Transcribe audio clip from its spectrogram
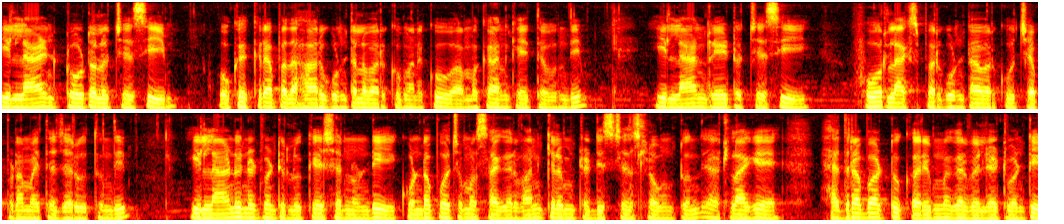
ఈ ల్యాండ్ టోటల్ వచ్చేసి ఒక ఎకరా పదహారు గుంటల వరకు మనకు అమ్మకానికి అయితే ఉంది. ఈ ల్యాండ్ రేట్ వచ్చేసి ఫోర్ ల్యాక్స్ పర్ గుంట వరకు చెప్పడం అయితే జరుగుతుంది. ఈ ల్యాండ్ ఉన్నటువంటి లొకేషన్ నుండి కుండపోచమ్మ సాగర్ వన్ కిలోమీటర్ డిస్టెన్స్లో ఉంటుంది. అట్లాగే హైదరాబాద్ టు కరీంనగర్ వెళ్ళేటువంటి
